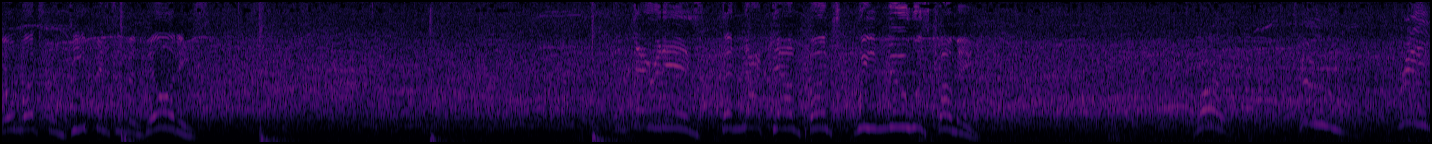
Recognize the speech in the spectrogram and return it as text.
So much for defensive abilities. And there it is, the knockdown punch we knew was coming. One, two, three,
